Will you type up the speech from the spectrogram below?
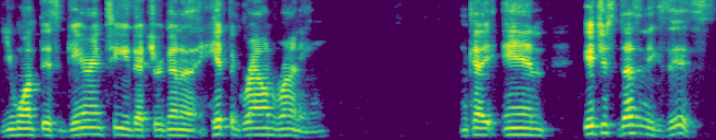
you want this guarantee that you're going to hit the ground running. Okay. And it just doesn't exist.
